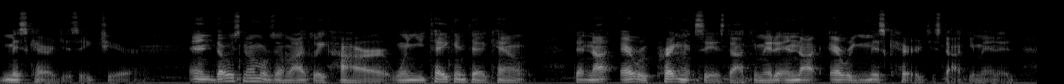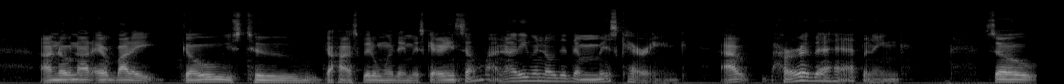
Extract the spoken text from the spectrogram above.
miscarriages each year. And those numbers are likely higher when you take into account that not every pregnancy is documented and not every miscarriage is documented. I know not everybody goes to the hospital when they miscarry, and some might not even know that they're miscarrying. I've heard of that happening. So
